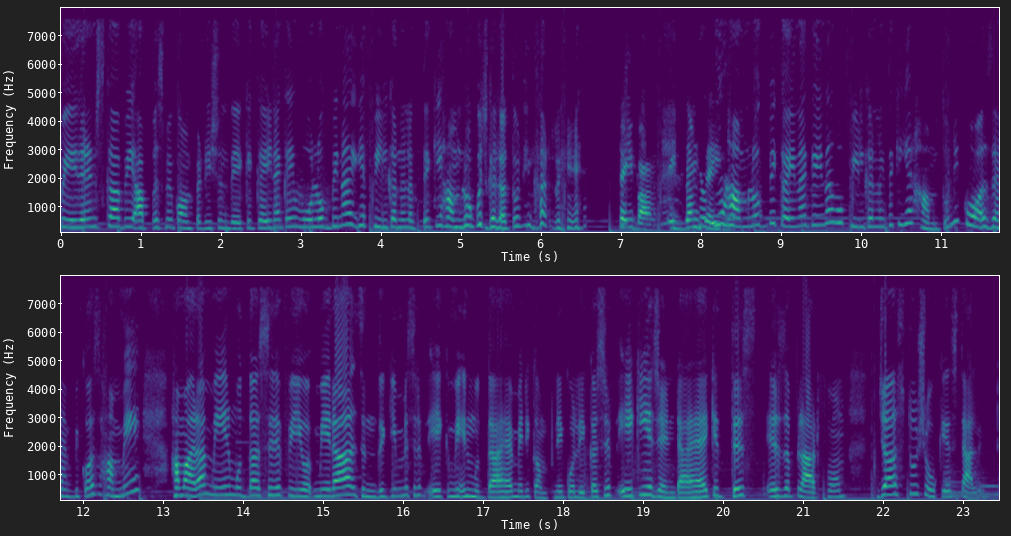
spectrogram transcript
पेरेंट्स का भी आपस में कंपटीशन देख के कहीं ना कहीं वो लोग भी ना ये फील करने लगते हैं कि हम लोग कुछ गलत तो नहीं कर रहे हैं। सही बात एकदम सही। हम लोग भी कहीं ना कहीं ना वो फील करने लगते हैं कि यार हम तो नहीं कॉज हैं बिकॉज़ हमें हमारा मेन मुद्दा सिर्फ़ ये मेरा ज़िंदगी में सिर्फ़ एक मेन मुद्दा है मेरी कंपनी को लेकर सिर्फ़ एक ही एजेंडा है कि this is a platform just to showcase talent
